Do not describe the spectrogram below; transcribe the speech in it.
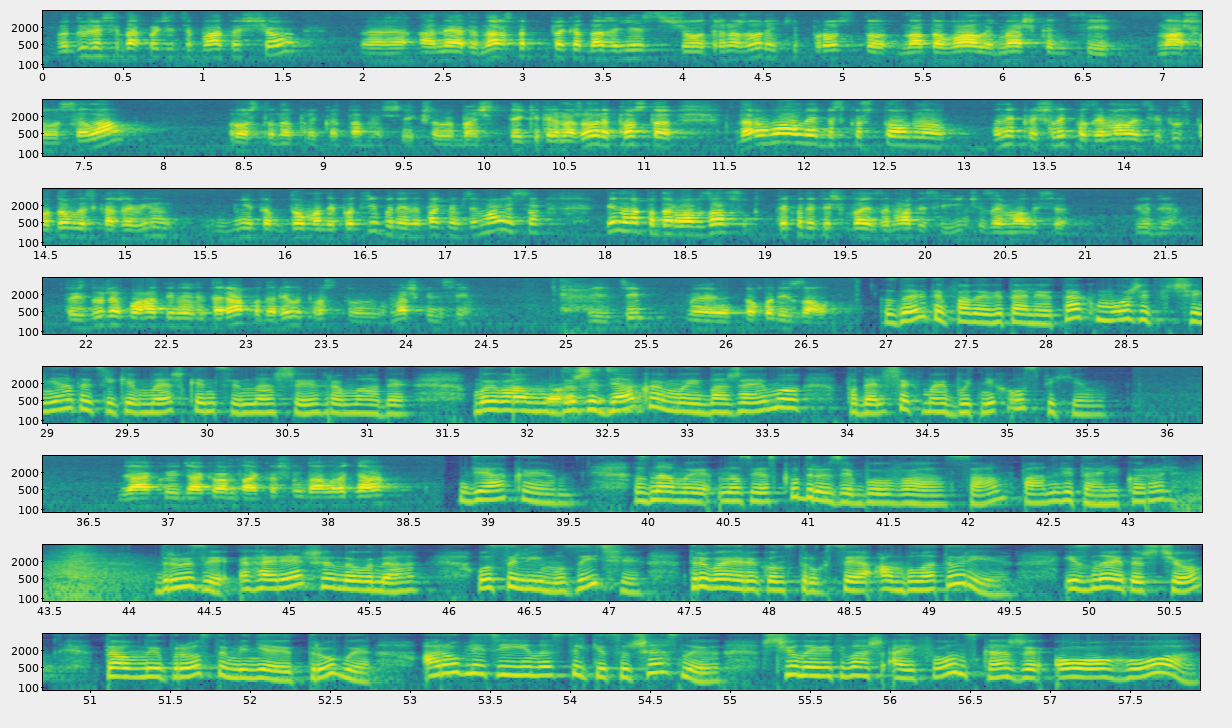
Бо дуже завжди хочеться багато що. е, А не у нас, наприклад, навіть є що тренажери, які просто надавали мешканці нашого села. Просто, наприклад, там, якщо ви бачите, деякі тренажери просто дарували безкоштовно. Вони прийшли, позаймалися, і тут сподобались, каже, він мені там вдома не потрібен, я не так ним займаюся. Він нам подарував зал, щоб приходити сюди і займатися, і інші займалися люди. Тобто дуже багато інвентаря подарили просто мешканці. І ті, е, хто ходить в зал. Знаєте, пане Віталію, так можуть вчиняти тільки мешканці нашої громади. Ми вам дуже дякуємо і бажаємо подальших майбутніх успіхів. Дякую, дякую вам також. Удалого дня. Дякую. З нами на зв'язку, друзі, був сам пан Віталій Король. Друзі, гаряча новина. У селі Музичі триває реконструкція амбулаторії. І знаєте що? Там не просто міняють труби, а роблять її настільки сучасною, що навіть ваш айфон скаже Ого!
